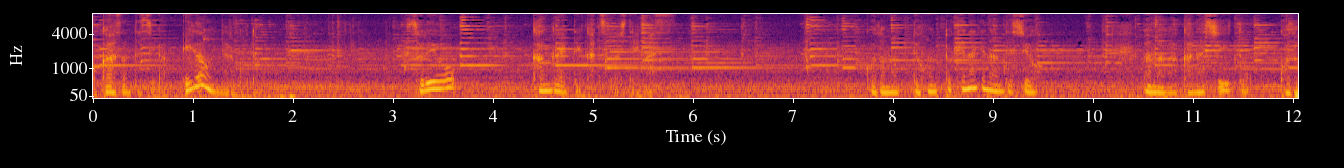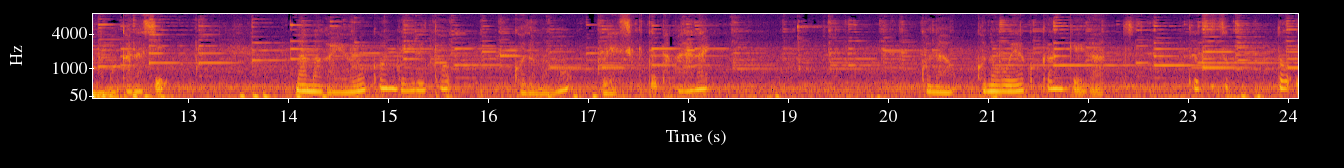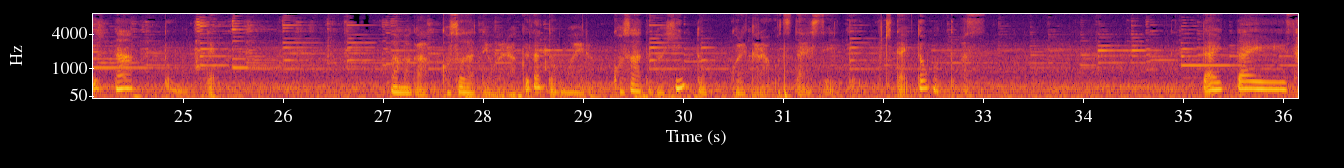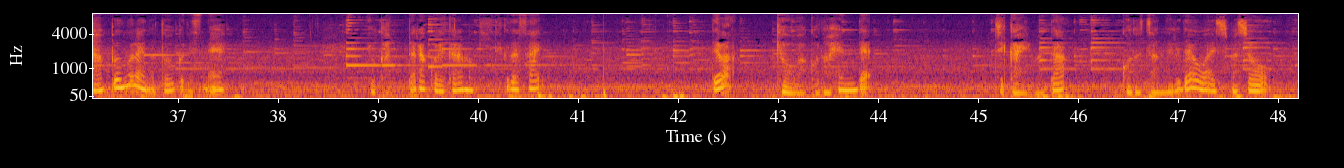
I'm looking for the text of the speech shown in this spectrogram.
お母さんたちが笑顔になることそれを考えて活動しています。子供ってほんとけなげなんですよ。ママが悲しいと子供も悲しい。ママが喜んでいると子供も嬉しくてたまらない。このこの親子関係がずっと続く。といいなと思って。ママが子育ては楽だと思える。子育てのヒントをこれからお伝えしていきたいと思ってます。だいたい3分ぐらいのトークですね。よかったらこれからも聞いてください。では今日はこの辺で。次回またこのチャンネルでお会いしましょう。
